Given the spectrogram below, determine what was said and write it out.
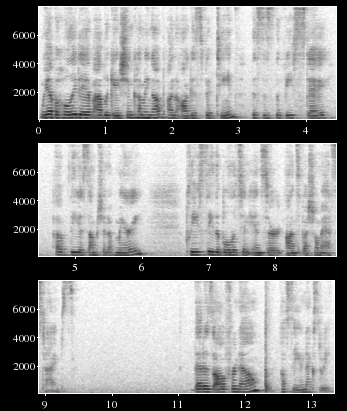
We have a Holy Day of Obligation coming up on August 15th. This is the feast day of the Assumption of Mary. Please see the bulletin insert on special Mass times. That is all for now. I'll see you next week.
